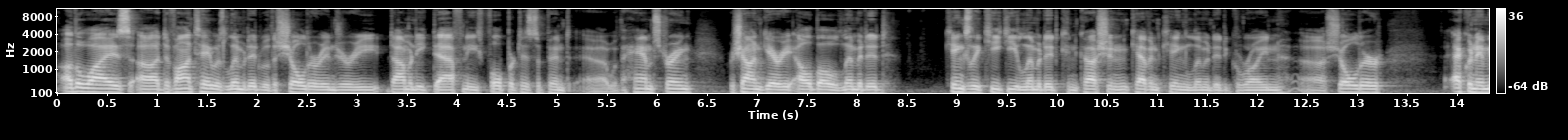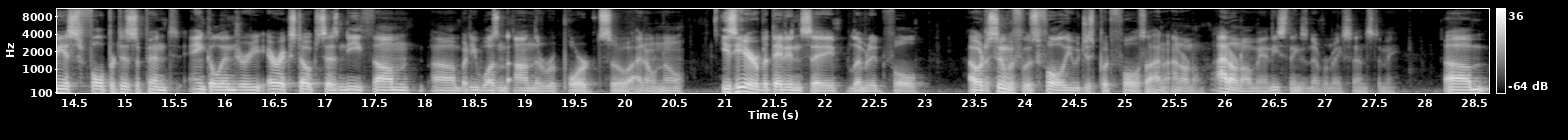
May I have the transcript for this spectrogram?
Otherwise, uh, Davante was limited with a shoulder injury. Dominique Dafney, full participant uh, with a hamstring. Rashan Gary, elbow limited. Kingsley Keke, limited concussion. Kevin King, limited groin, uh, shoulder. Equanimeous, full participant, ankle injury. Eric Stokes says knee thumb, um, but he wasn't on the report, so I don't know. He's here, but they didn't say limited full. I would assume if it was full, you would just put full. So I, I don't know. I don't know, man. These things never make sense to me. Um,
